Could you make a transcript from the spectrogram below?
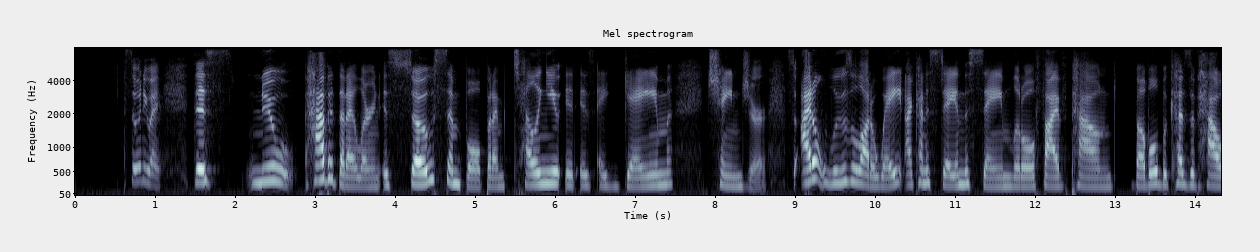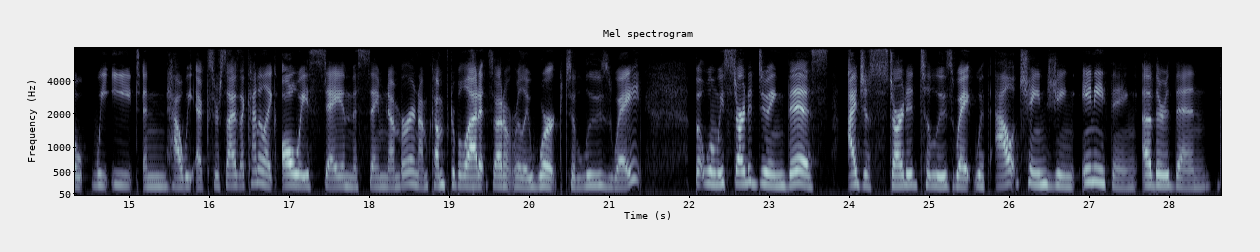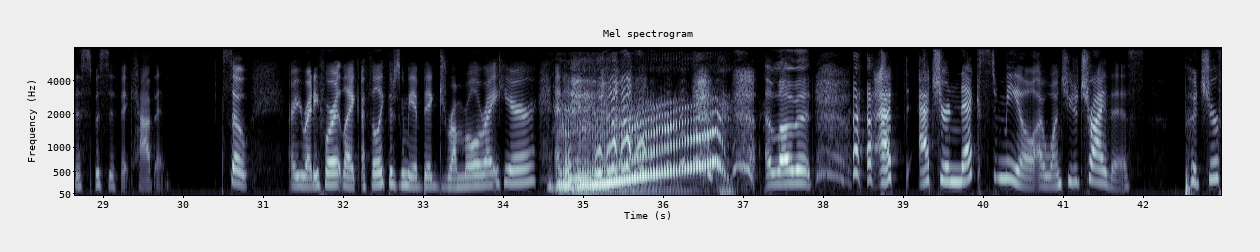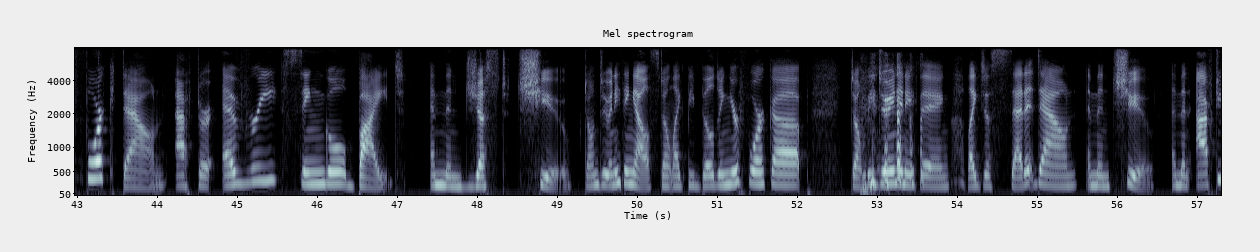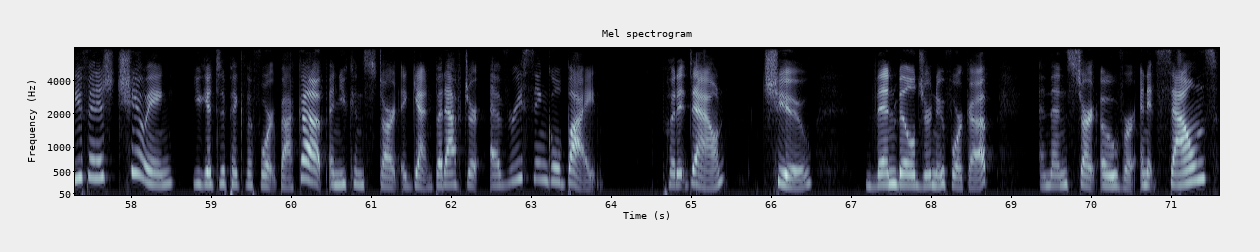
So anyway, this new habit that I learned is so simple, but I'm telling you, it is a game changer. So I don't lose a lot of weight. I kind of stay in the same little five pound bubble because of how we eat and how we exercise. I kind of like always stay in the same number and I'm comfortable at it, so I don't really work to lose weight. But when we started doing this, I just started to lose weight without changing anything other than this specific habit. So, are you ready for it? Like, I feel like there's gonna be a big drum roll right here. And I love it. At at your next meal, I want you to try this. Put your fork down after every single bite and then just chew. Don't do anything else. Don't like be building your fork up. Don't be doing anything. like just set it down and then chew. And then after you finish chewing, you get to pick the fork back up and you can start again. But after every single bite, put it down, chew, then build your new fork up, and then start over. And it sounds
